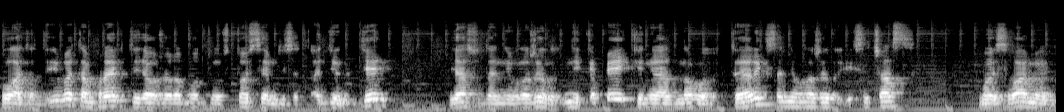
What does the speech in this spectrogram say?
платят. И в этом проекте я уже работаю 171 день. Я сюда не вложил ни копейки, ни одного TRX не вложил. И сейчас мы с вами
